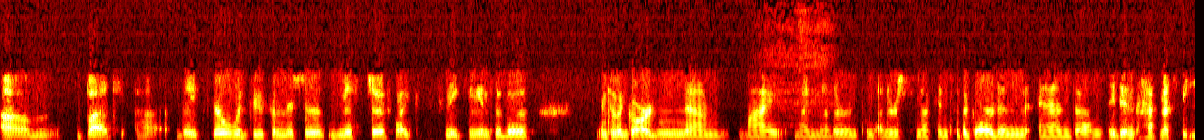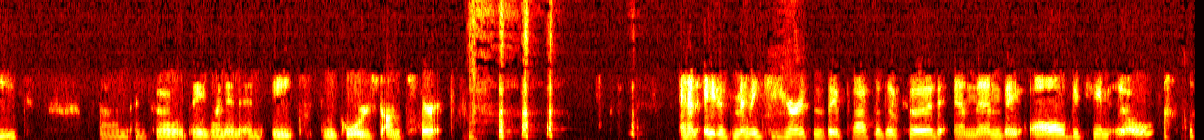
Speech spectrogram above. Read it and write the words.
um but uh, they still would do some mischief mischief like sneaking into the into the garden. Um my my mother and some others snuck into the garden and um they didn't have much to eat. Um, and so they went in and ate and gorged on carrots. and ate as many carrots as they possibly could, and then they all became ill. Oh,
